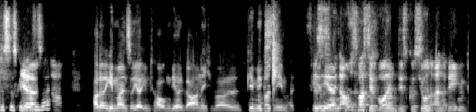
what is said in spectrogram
müsste es gewesen ja, sein. Genau. Hat er gemeint, so, ja, ihm taugen die halt gar nicht, weil Gimmicks Aber nehmen halt viel das her. ist genau das, was wir wollen, Diskussion anregen.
